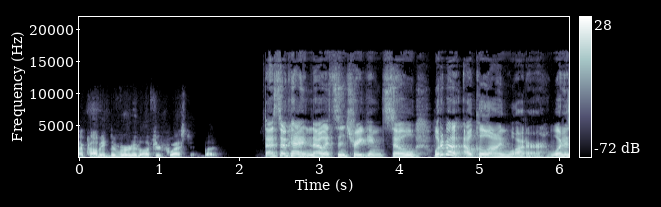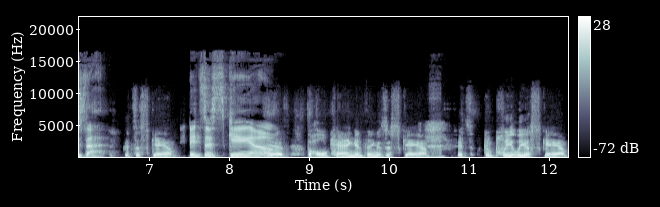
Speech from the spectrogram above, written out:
I probably diverted off your question, but that's okay. No, it's intriguing. So, what about alkaline water? What is that? It's a scam. It's a scam. Yes. The whole Kangen thing is a scam. It's completely a scam.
